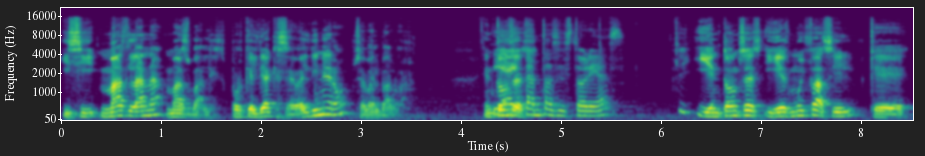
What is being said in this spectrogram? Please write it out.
Y si más lana, más vales. Porque el día que se va el dinero, se va el valor. Entonces, y hay tantas historias. Y, entonces, y es muy fácil que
